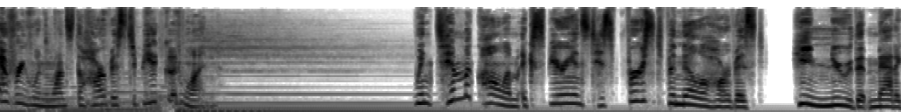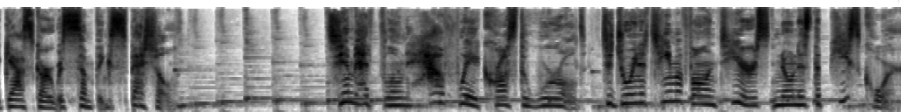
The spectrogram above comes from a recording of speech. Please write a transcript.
everyone wants the harvest to be a good one. When Tim McCollum experienced his first vanilla harvest, he knew that Madagascar was something special. Tim had flown halfway across the world to join a team of volunteers known as the Peace Corps.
